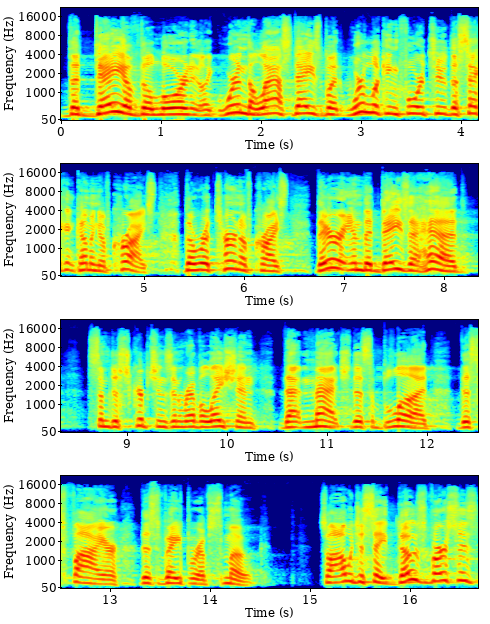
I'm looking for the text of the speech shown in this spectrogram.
the day of the Lord, like we're in the last days, but we're looking forward to the second coming of Christ, the return of Christ. There in the days ahead, some descriptions in Revelation that match this blood, this fire, this vapor of smoke. So I would just say those verses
